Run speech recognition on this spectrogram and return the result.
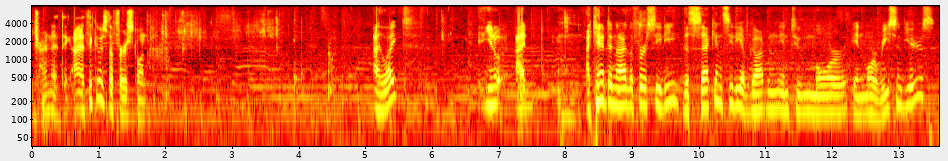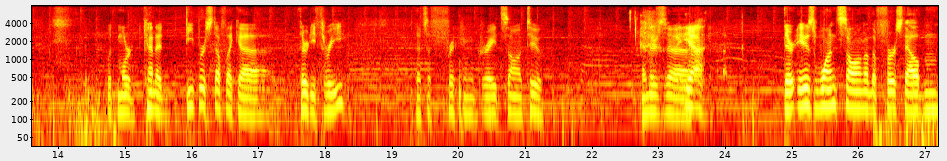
trying to think. I think it was the first one. I liked. You know, I. I can't deny the first CD. The second CD I've gotten into more in more recent years, with more kind of deeper stuff like uh, 33. That's a freaking great song too. And there's uh, yeah, there is one song on the first album.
